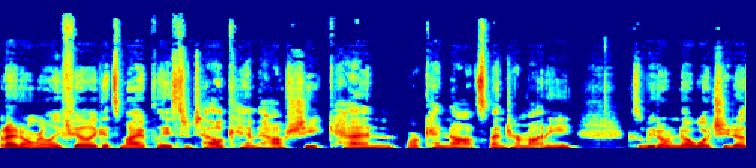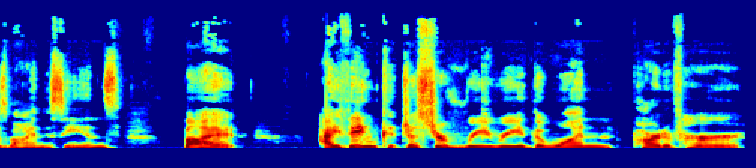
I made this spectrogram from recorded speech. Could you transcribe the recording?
But I don't really feel like it's my place to tell Kim how she can or cannot spend her money because we don't know what she does behind the scenes. But I think just to reread the one part of her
